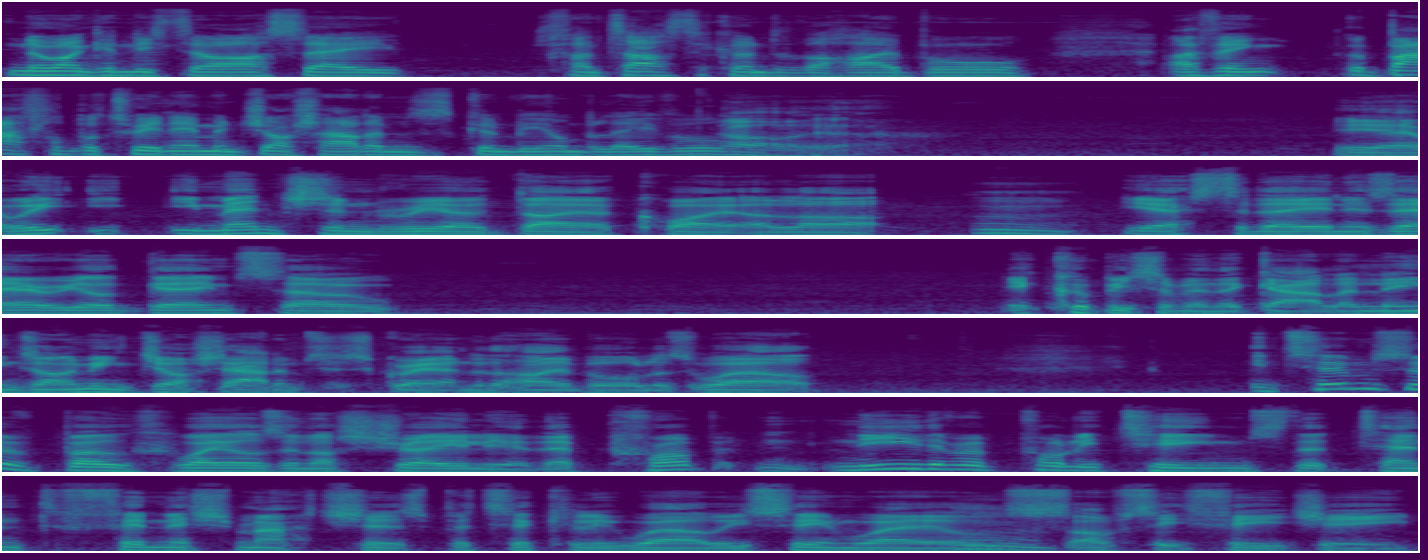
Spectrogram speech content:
no one can need to Arce, fantastic under the high ball. I think the battle between him and Josh Adams is going to be unbelievable. Oh yeah, yeah. We he- mentioned Rio Dyer quite a lot yesterday in his aerial game, so it could be something that Gatland leans on. I mean, Josh Adams is great under the high ball as well. In terms of both Wales and Australia, they're prob- neither are probably teams that tend to finish matches particularly well. We've seen Wales, obviously Fiji.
